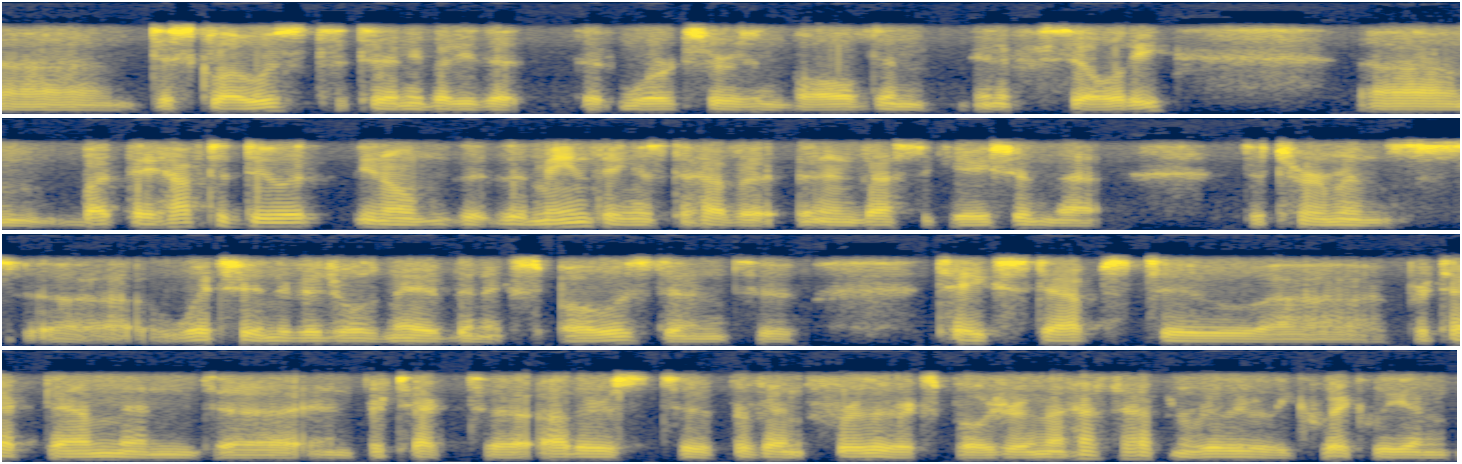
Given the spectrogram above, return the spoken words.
uh, disclosed to anybody that, that works or is involved in, in a facility. Um, but they have to do it. You know, the, the main thing is to have a, an investigation that determines uh, which individuals may have been exposed and to take steps to uh, protect them and uh, and protect uh, others to prevent further exposure. And that has to happen really, really quickly. And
